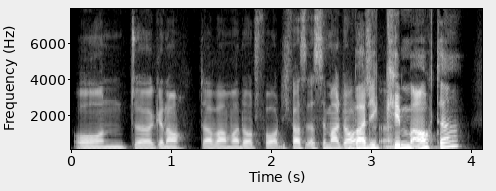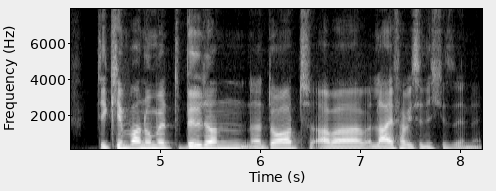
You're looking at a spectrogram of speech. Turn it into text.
Und äh, genau, da waren wir dort vor Ort. Ich war das erste Mal dort. War die äh, Kim auch da? Die Kim war nur mit Bildern äh, dort, aber live habe ich sie nicht gesehen. Nee.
